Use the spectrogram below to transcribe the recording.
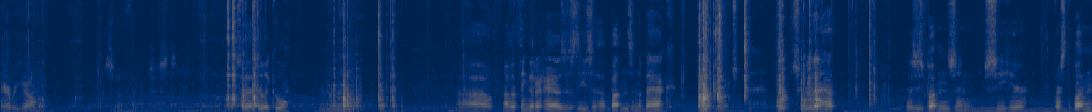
There we go. So if I can just... So that's really cool. Uh, another thing that it has is these uh, buttons in the back. Screw that. There's these buttons and you see here, press the button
